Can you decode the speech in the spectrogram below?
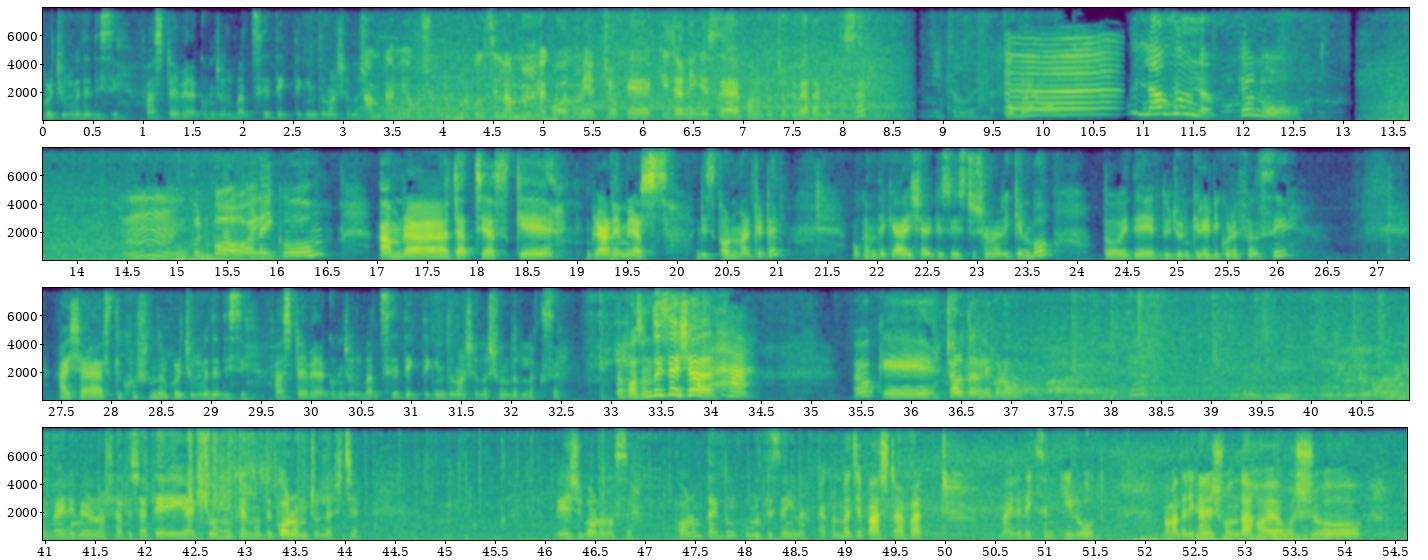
করে চুল বেঁধে দিছি। ফার্স্ট টাইম এরকম চুল বাঁধছি দেখতে কিন্তু মাসাল্লাহ নামটা আমি অবশ্য একটু ভুল বলছিলাম পদ মেয়ের চোখে কি জানি গেছে এখন তো চোখে ব্যথা করতেছে। তোমার? না কেন? হুম গুড বয় আলাইকুম। আমরা যাচ্ছি আজকে গ্র্যান্ড এমিরাটস ডিসকাউন্ট মার্কেটে ওখান থেকে আইসার কিছু স্টেশনারি কিনবো। তো এদের দুজনকে রেডি করে ফেলছি। আয়সা আজকে খুব সুন্দর করে চুল বেঁধে দিছি। ফার্স্ট টাইম এরকম চুল বাঁধছি দেখতে কিন্তু মাসাল্লাহ সুন্দর লাগছে। পছন্দ হয়েছে আয়সা হ্যাঁ। ওকে চলো তাহলে। করো। বাইরে বেরোনোর সাথে সাথেই একদম মুখের মধ্যে গরম চলে আসছে। বেশ গরম আছে। গরম তো একদম কমতেছেই না। এখন বাজে পাঁচটা বাট বাইরে দেখছেন কি রোদ। আমাদের এখানে সন্ধ্যা হয় অবশ্য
